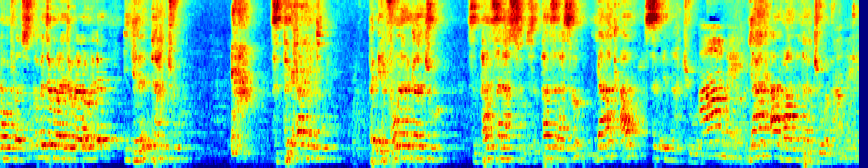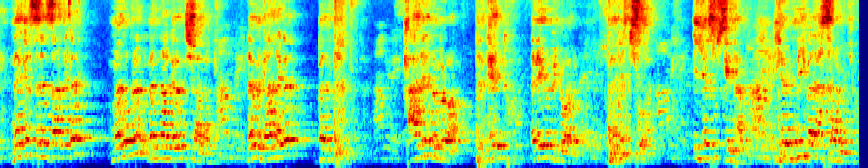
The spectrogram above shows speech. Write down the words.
ኮንፈረንሱ ከመጀመሪያ ጀምሮ ያለው ነገር እየነዳችሁ ስትቀመጡ በኤርፎን አድርጋችሁ ስታንሰላስሉ ስታንሰላስሉት ያ ቃል ስብዕናችሁ ያ ቃል ማንነታችሁ ሆነ። ነገር ስለዛ ነገር መኖርን መናገርን ትችላላችሁ። ለምን ያ ነገር በልታችሁ ቃልን ምን ብለዋል? ተገኝተዋል። እኔ ምን ብየዋለሁ? በልቼዋለሁ። ኢየሱስ ጌታ ነው። የሚበላ ሰራዊት ነው።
